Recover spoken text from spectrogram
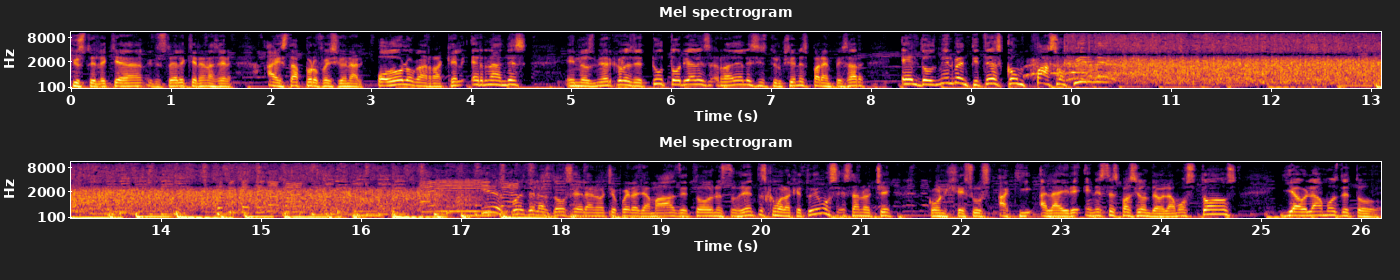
que usted le quieran, que le quieran hacer a esta profesional podóloga Raquel Hernández en los miércoles de tutoriales radiales, instrucciones para empezar el 2023 con paso firme. Y después de las 12 de la noche, pues las llamadas de todos nuestros oyentes, como la que tuvimos esta noche con Jesús aquí al aire, en este espacio donde hablamos todos y hablamos de todo.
